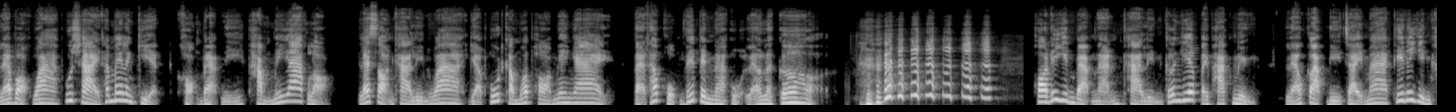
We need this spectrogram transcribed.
และบอกว่าผู้ชายถ้าไม่รังเกียจของแบบนี้ทำไม่ยากหรอก และสอนคารินว่าอย่าพูดคำว่าพร้อมง่าย ๆ แต่ถ้าผมได้เป็นนาโอะแล้วล่ะก็ พอได้ยินแบบนั้นคารินก็เงียบไปพักหนึ่ง แล้วกลับดีใจมากที่ได้ยินค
